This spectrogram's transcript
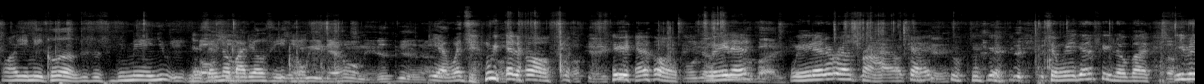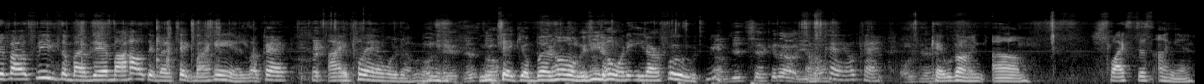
Why you need gloves? This is me and you eating this. Oh, ain't so, nobody else eating so it. we eating at home then. That's good. Huh? Yeah, what's we okay. at home. Okay. we at home. We, we ain't at nobody. we ain't at a restaurant. Okay. okay. so we ain't gonna feed nobody. Okay. Even if I was feeding somebody, if they're at my house, they better take my hands. Okay. I ain't playing with them. Okay, you all. take your butt home if you don't want to eat our food. I'm just checking out. You know. Okay. Okay. Okay. Okay. We're going to um, slice this onion.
